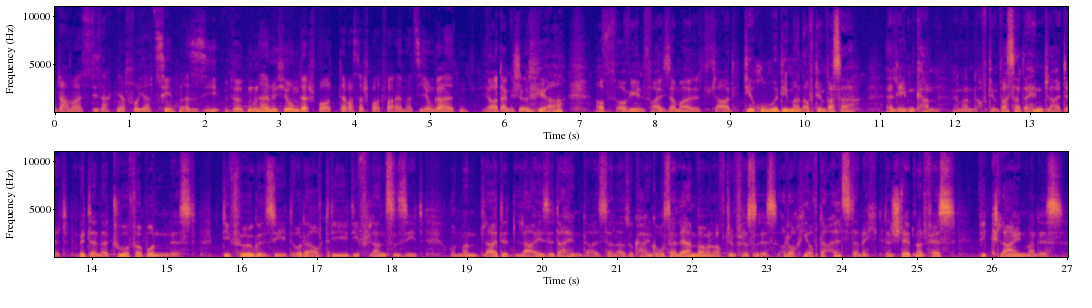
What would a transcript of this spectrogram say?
Und damals, die sagten ja vor Jahrzehnten, also sie wirken unheimlich jung. Der Sport, der Wassersport vor allem hat sie jung gehalten. Ja, danke schön. Ja, auf, auf jeden Fall. Ich sag mal, klar, die Ruhe, die man auf dem Wasser erleben kann, wenn man auf dem Wasser dahin gleitet, mit der Natur verbunden ist, die Vögel sieht oder auch die, die Pflanzen sieht und man gleitet leise dahin. Da ist dann also kein großer Lärm, wenn man auf den Flüssen ist oder auch hier auf der Alster nicht. Dann stellt man fest, wie klein man ist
